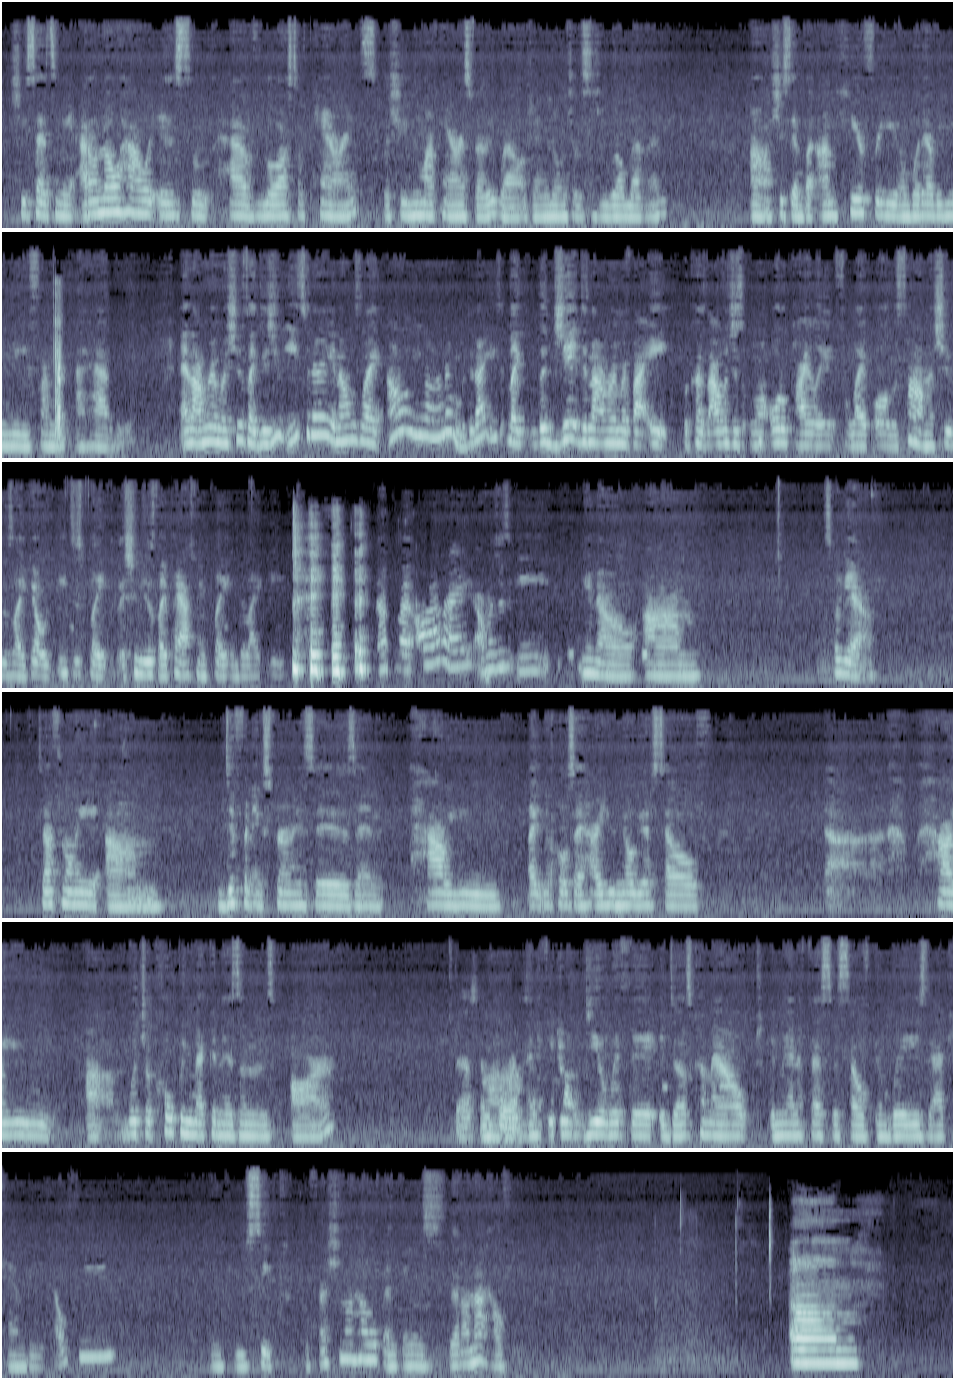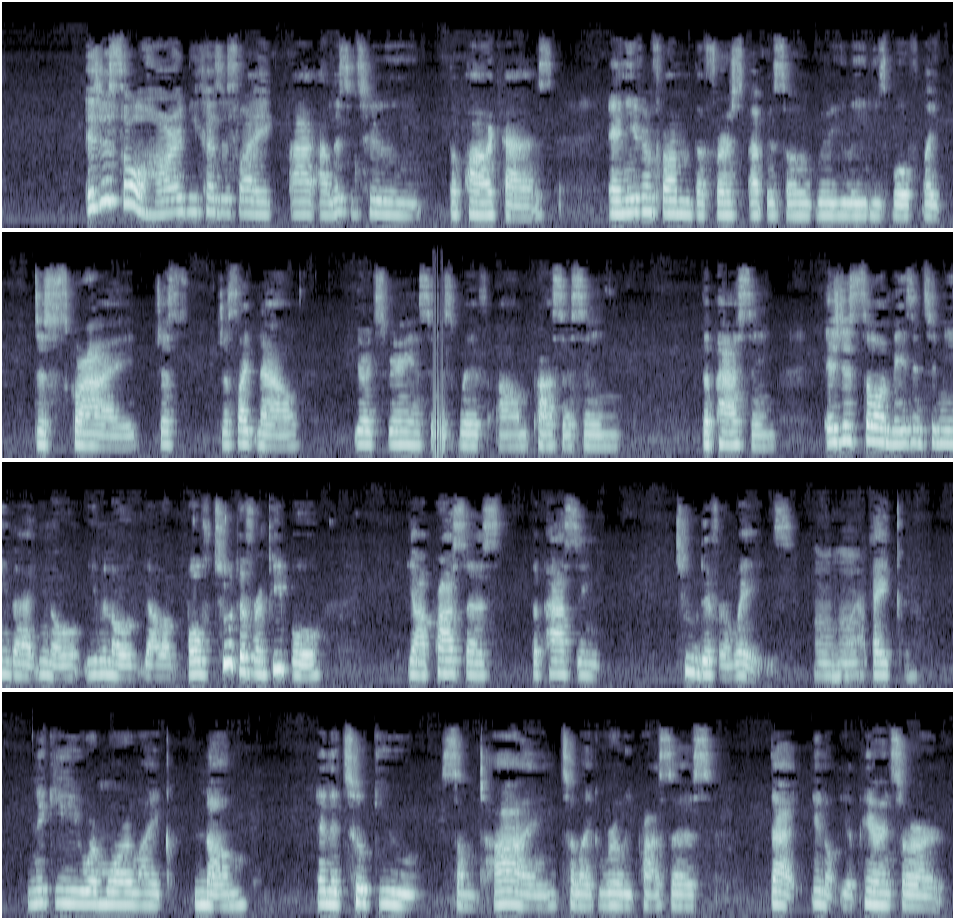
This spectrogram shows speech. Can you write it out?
she said to me, I don't know how it is to have loss of parents, but she knew my parents very well. Jenny knew each other since we were 11. Uh, she said, but I'm here for you and whatever you need from me, I have you. And I remember she was like, "Did you eat today?" And I was like, "I don't even remember. Did I eat?" Like legit, did not remember if I ate because I was just on autopilot for like all this time. And she was like, "Yo, eat this plate." She would just like pass me a plate and be like, "Eat." And I was like, oh, "All right, I'm gonna just eat." You know. Um, so yeah, definitely um, different experiences and how you, like Nicole said, how you know yourself, uh, how you, um, what your coping mechanisms are. That's Um, important. and if you don't deal with it, it does come out. It manifests itself in ways that can be healthy. If you seek professional help and things that are not healthy. Um, it's just so hard because it's like I, I listen to the podcast, and even from the first episode where you ladies both like describe just just like now your experiences with um, processing the passing. It's just so amazing to me that you know even though y'all are both two different people, y'all process the passing two different ways hmm like Nikki, you were more like numb, and it took you some time to like really process that you know your parents are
